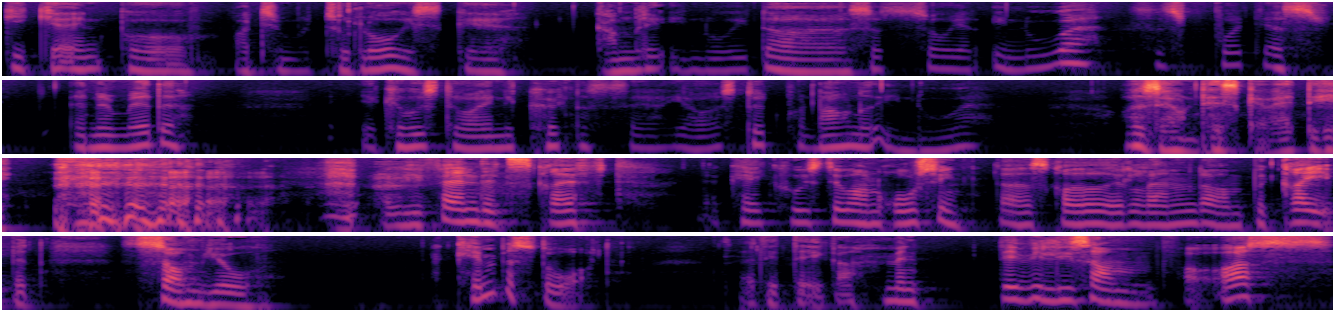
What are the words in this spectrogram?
gik jeg ind på etymologiske gamle inuiter, og så så jeg Inua. Så spurgte jeg Anne Mette, jeg kan huske, det var inde i køkkenet, så sagde jeg, jeg har også stødt på navnet Inua. Og så sagde hun, det skal være det. og vi fandt et skrift, jeg kan ikke huske, det var en russing, der havde skrevet et eller andet om begrebet, som jo er kæmpestort, hvad det dækker. Men det vi ligesom for os,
